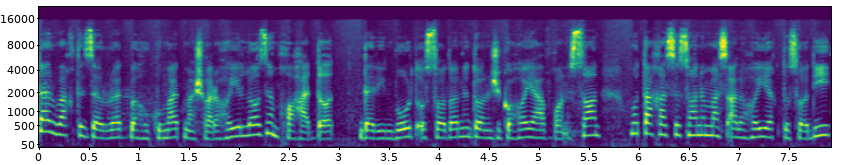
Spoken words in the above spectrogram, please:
در وقت ضرورت به حکومت مشوره های لازم خواهد داد. در این برد استادان دانشگاه های افغانستان، متخصصان مسئله های اقتصادی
